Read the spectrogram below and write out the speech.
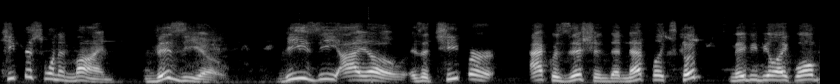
keep this one in mind. Vizio, VZIO is a cheaper acquisition that Netflix could maybe be like, well,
